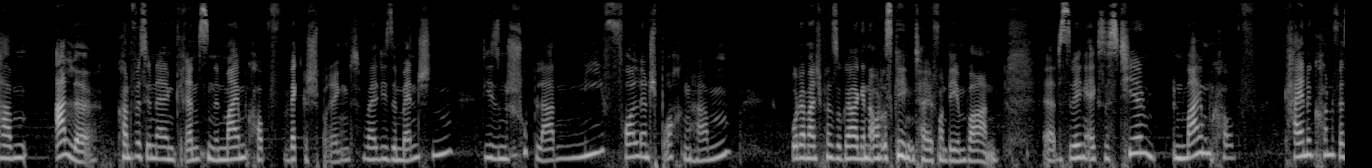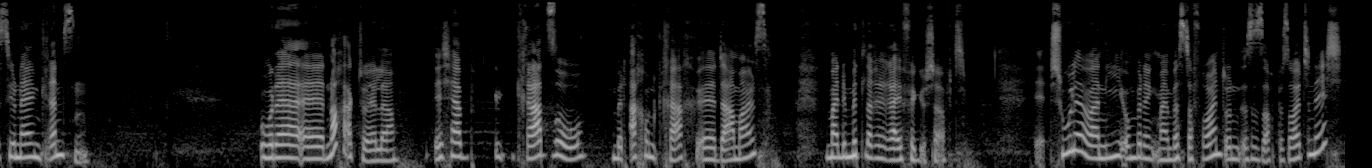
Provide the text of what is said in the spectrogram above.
haben alle konfessionellen Grenzen in meinem Kopf weggesprengt, weil diese Menschen diesen Schubladen nie voll entsprochen haben oder manchmal sogar genau das Gegenteil von dem waren. Äh, deswegen existieren in meinem Kopf keine konfessionellen Grenzen. Oder äh, noch aktueller. Ich habe gerade so mit Ach und Krach äh, damals, meine mittlere Reife geschafft. Äh, Schule war nie unbedingt mein bester Freund und ist es auch bis heute nicht.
